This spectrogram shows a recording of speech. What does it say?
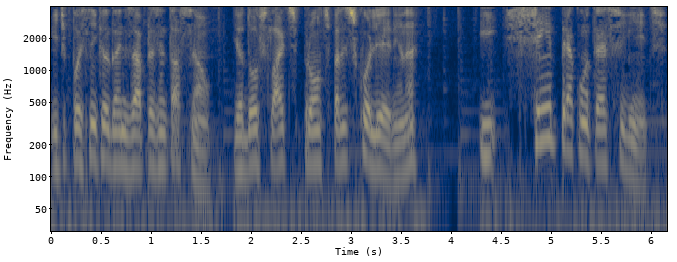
e depois têm que organizar a apresentação. E eu dou slides prontos para eles escolherem, né? E sempre acontece o seguinte:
